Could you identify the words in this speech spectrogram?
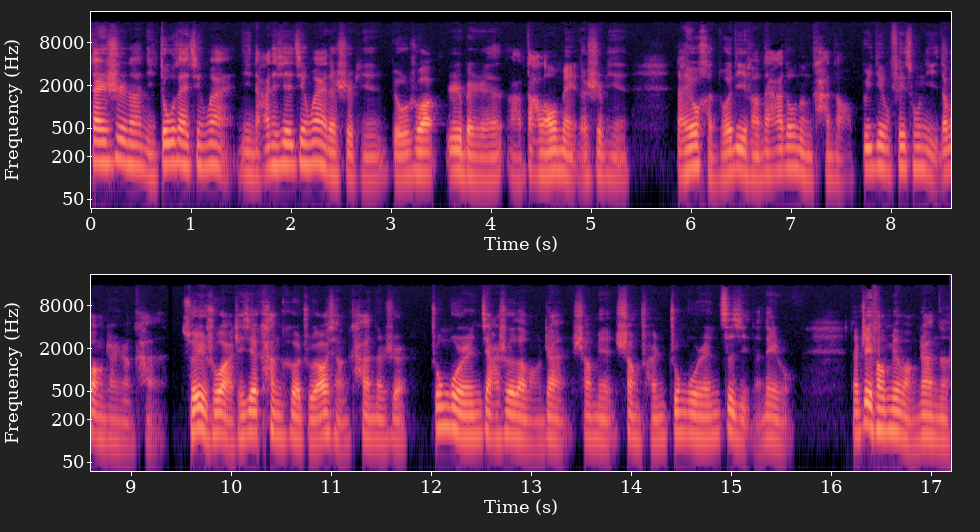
但是呢，你都在境外，你拿那些境外的视频，比如说日本人啊大老美的视频，那有很多地方大家都能看到，不一定非从你的网站上看。所以说啊，这些看客主要想看的是中国人架设的网站上面上传中国人自己的内容。那这方面网站呢，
